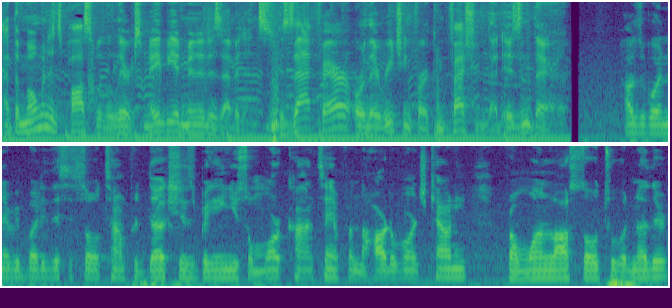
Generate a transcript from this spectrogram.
At the moment, it's possible the lyrics may be admitted as evidence. Is that fair, or are they reaching for a confession that isn't there? How's it going, everybody? This is Soul Town Productions bringing you some more content from the heart of Orange County, from one lost soul to another.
